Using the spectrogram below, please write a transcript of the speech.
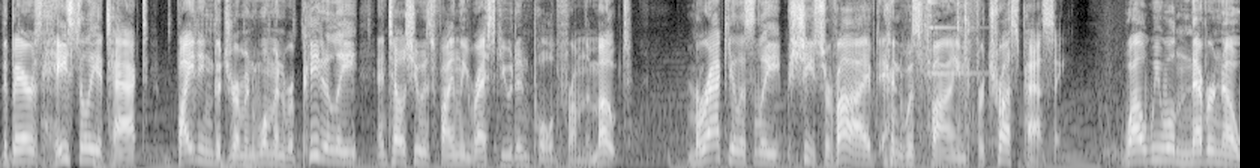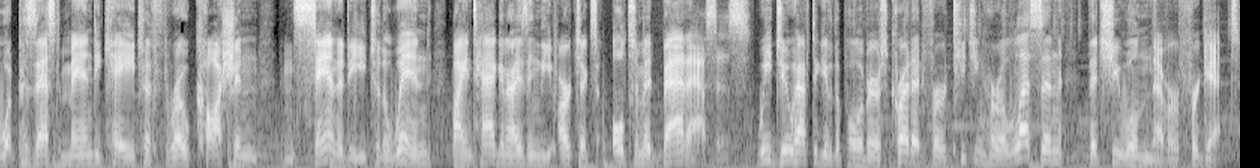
The bears hastily attacked, biting the German woman repeatedly until she was finally rescued and pulled from the moat. Miraculously, she survived and was fined for trespassing. While we will never know what possessed Mandy K to throw caution and sanity to the wind by antagonizing the Arctic's ultimate badasses, we do have to give the polar bears credit for teaching her a lesson that she will never forget.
